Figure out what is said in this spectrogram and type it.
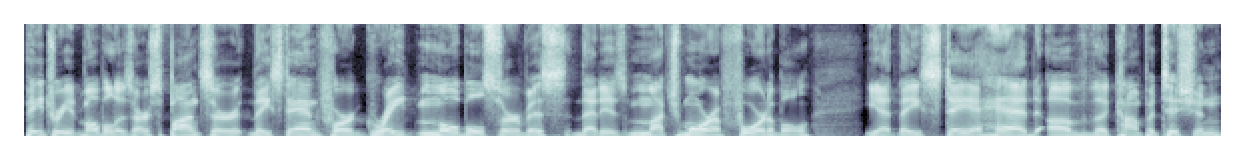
Patriot Mobile is our sponsor. They stand for great mobile service that is much more affordable, yet they stay ahead of the competition.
